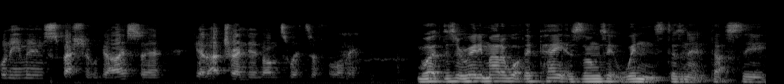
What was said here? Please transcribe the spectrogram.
honeymoon special, guys. So get that trending on Twitter for me. Well, does it really matter what they pay as long as it wins, doesn't it? That's the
